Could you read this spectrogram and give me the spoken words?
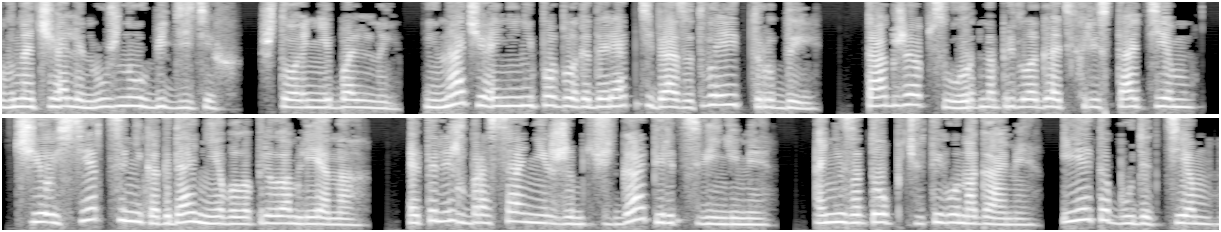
Вначале нужно убедить их, что они больны, иначе они не поблагодарят тебя за твои труды. Также абсурдно предлагать Христа тем, чье сердце никогда не было преломлено. Это лишь бросание жемчуга перед свиньями. Они затопчут его ногами, и это будет тем,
